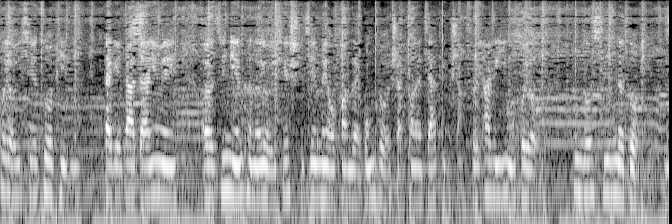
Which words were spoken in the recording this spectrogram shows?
会有一些作品带给大家，因为呃今年可能有一些时间没有放在工作上，放在家庭上，所以二零一五会有更多新的作品。嗯，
